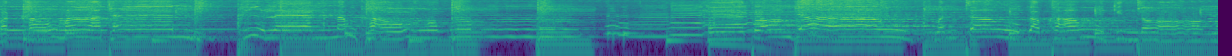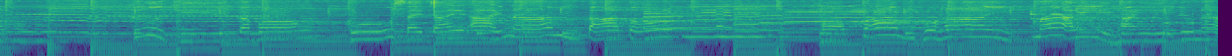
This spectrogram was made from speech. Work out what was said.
บัดเขามาแทน คือแลนน้ำเขางกงกแห่กลองยาว วันเจ้ากับเขากินดองคือขี่กระบอง คูใส่ใจอายน้ำตาตกขอบความผู้หายมาลี่ให้อยู่หน้า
